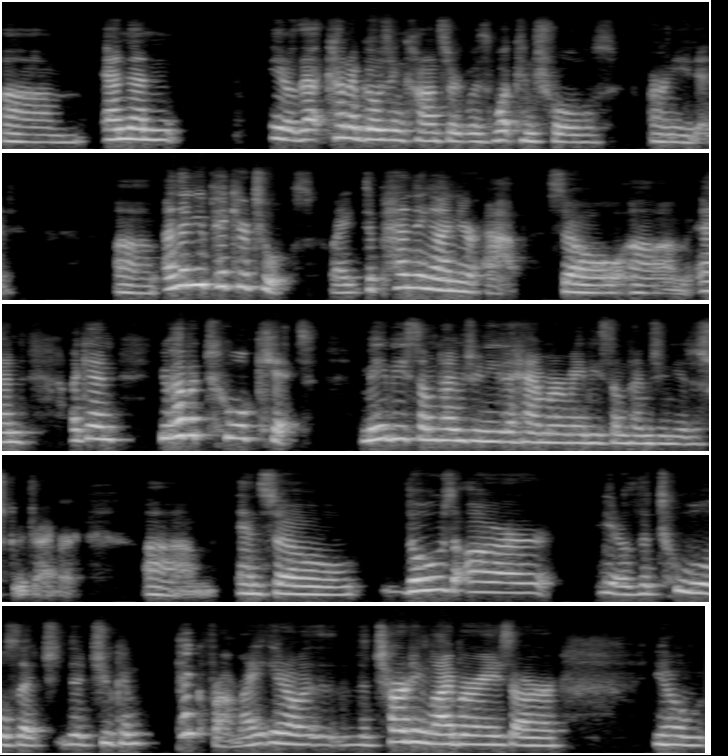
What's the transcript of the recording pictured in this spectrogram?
Um, and then, you know, that kind of goes in concert with what controls are needed. Um, and then you pick your tools, right? Depending on your app. So, um, and again, you have a toolkit. Maybe sometimes you need a hammer, maybe sometimes you need a screwdriver. Um, and so those are, you know, the tools that, that you can pick from, right? You know, the charting libraries are, you know,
